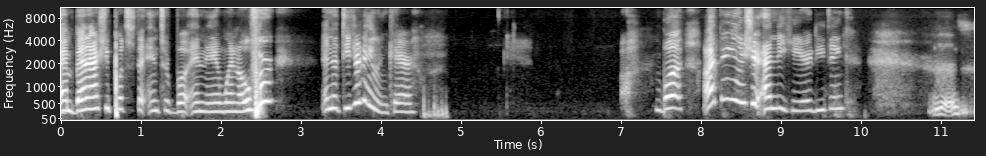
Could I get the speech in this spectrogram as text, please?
And Ben actually puts the enter button and it went over, and the teacher didn't even care. But I think we should end it here. Do you think? Yes.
